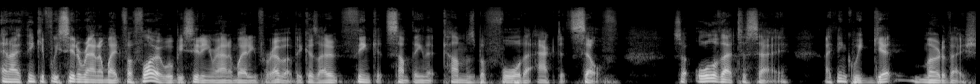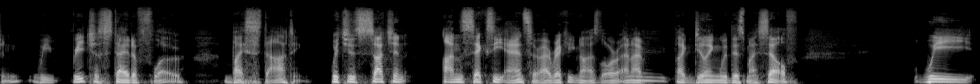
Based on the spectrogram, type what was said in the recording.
And I think if we sit around and wait for flow, we'll be sitting around and waiting forever because I don't think it's something that comes before the act itself. So all of that to say, I think we get motivation. We reach a state of flow by starting, which is such an unsexy answer. I recognize Laura and I'm Mm. like dealing with this myself. We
